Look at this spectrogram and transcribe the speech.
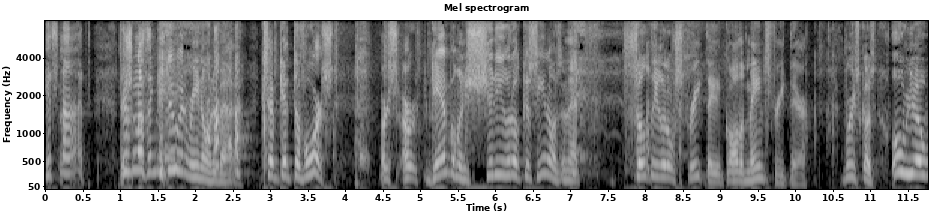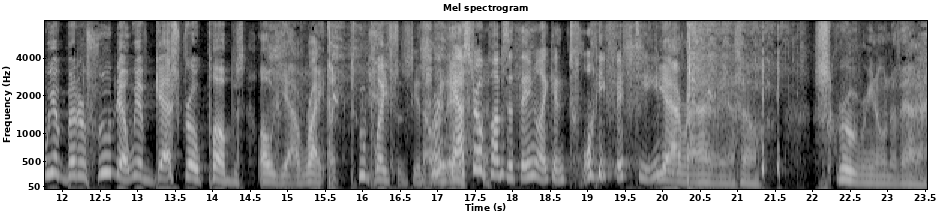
It's not. There's nothing to do in Reno, Nevada, except get divorced or or gamble in shitty little casinos in that filthy little street they call the main street there. Bruce goes, Oh, yeah, we have better food now. We have gastro pubs. Oh, yeah, right. Like two places, you know. Were gastropubs a thing like in 2015? Yeah, right. Yeah, so screw Reno, Nevada.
